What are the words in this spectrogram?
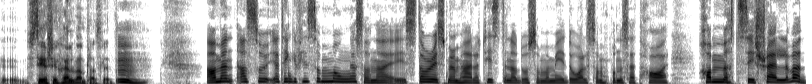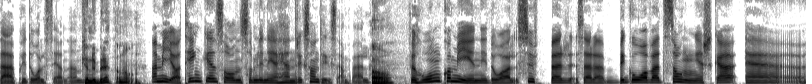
eh, ser sig själva plötsligt. Mm. Ja, men alltså, jag tänker det finns så många sådana stories med de här artisterna då som var med i Idol som på något sätt har, har mött sig själva där på Idolscenen. Kan du berätta någon? Ja, men jag tänker en sån som Linnea Henriksson till exempel. Ja. För hon kom ju in i Idol, super så här, begåvad sångerska eh,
